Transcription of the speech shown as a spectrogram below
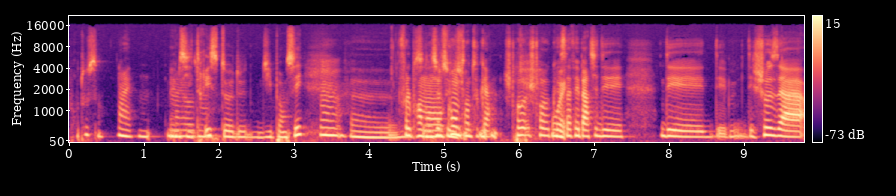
pour tous. Hein. Mm. Même si triste d'y penser. Il mm. faut le prendre en compte en tout cas. Je trouve, je trouve que ça fait partie des, des, des, choses à,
